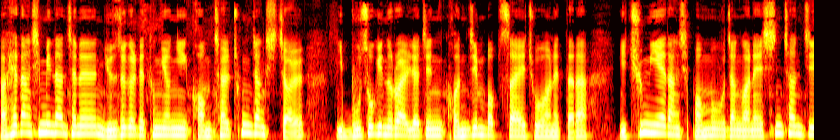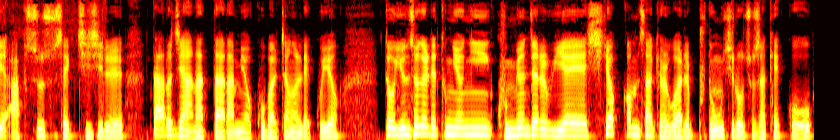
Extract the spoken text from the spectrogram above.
어, 해당 시민단체는 윤석열 대통령이 검찰총장 시절 이 무속인으로 알려진 건진 법사의 조언에 따라 이 추미애 당시 법무부 장관의 신천지 압수수색 지시를 따르지 않았다라며 고발장을 냈고요. 또 윤석열 대통령이 군면제를 위해 시력 검사 결과를 부동시로 조작했고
